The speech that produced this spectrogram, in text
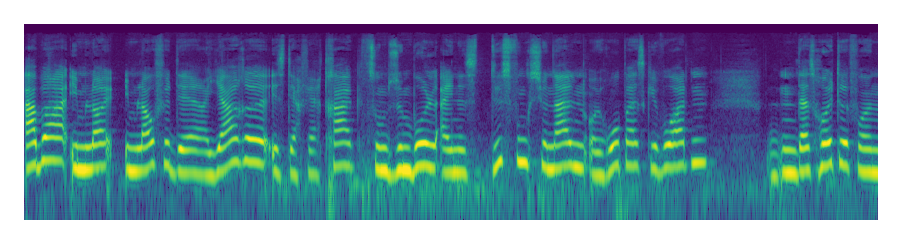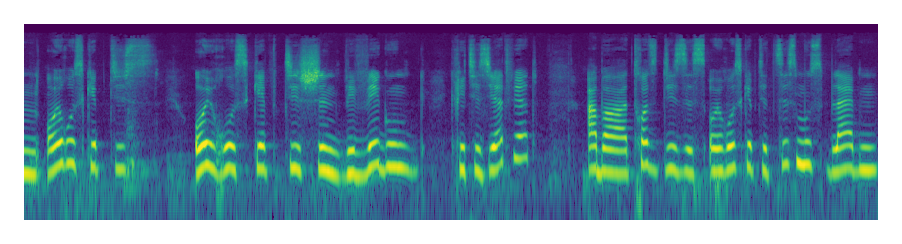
Aber im, Lau im Laufe der Jahre ist der Vertrag zum Symbol eines dysfunktionalen Europas geworden, das heute von euroskeptisch, euroskeptischen Bewegungen kritisiert wird. Aber trotz dieses Euroskeptizismus bleiben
